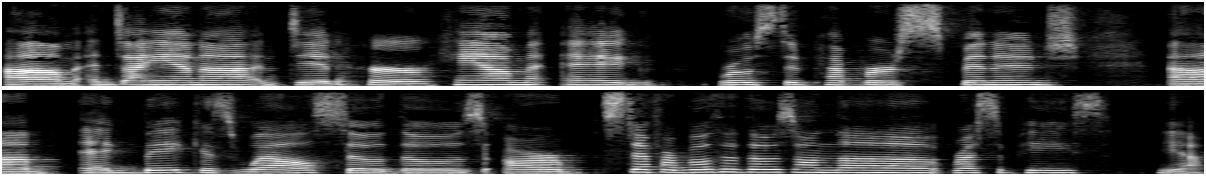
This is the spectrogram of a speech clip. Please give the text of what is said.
Um, and Diana did her ham, egg, roasted peppers, spinach, um, egg bake as well. So those are, Steph, are both of those on the recipes? Yeah.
